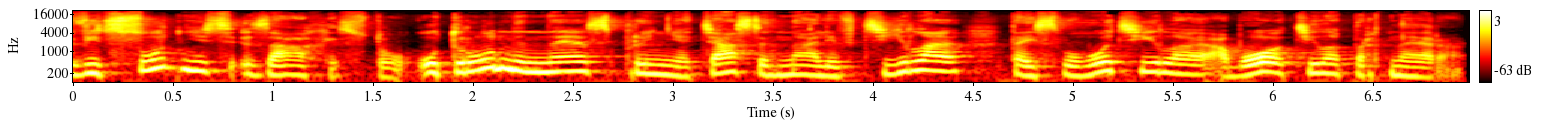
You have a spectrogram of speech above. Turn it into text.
відсутність захисту, утруднене сприйняття сигналів тіла та й свого тіла або тіла партнера.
